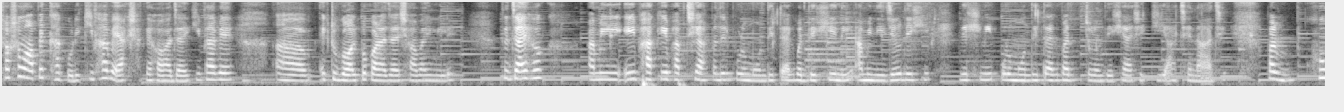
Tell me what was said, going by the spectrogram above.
সবসময় অপেক্ষা করি, কীভাবে একসাথে হওয়া যায়, কীভাবে একটু গল্প করা যায় সবাই মিলে। তো যাই হোক আমি এই ফাঁকে ভাবছি আপনাদের পুরো মন্দিরটা একবার দেখিয়ে নিই। আমি নিজেও দেখি দেখিনি পুরো মন্দিরটা একবার চলুন দেখে আসি কি আছে, না আছে। আর খুব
